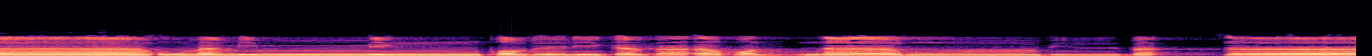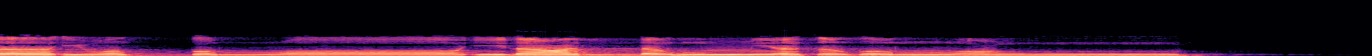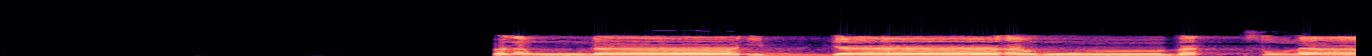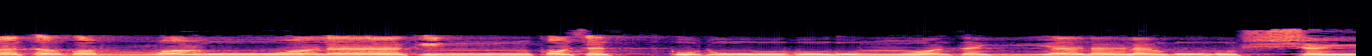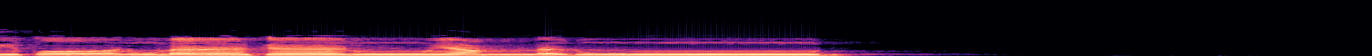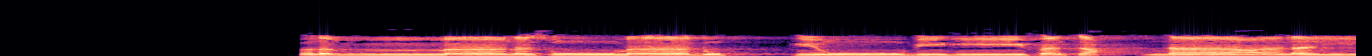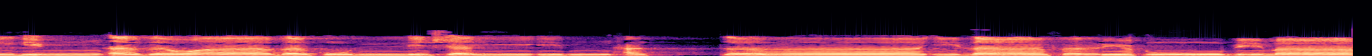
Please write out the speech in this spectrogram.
قبلك فأخذناهم بالبأساء والضراء لعلهم يتضرعون فلولا جاءهم بأسنا تضرعوا ولكن قست قلوبهم وزين لهم الشيطان. فلما نسوا ما ذكروا به فتحنا عليهم أبواب كل شيء حتى إذا فرحوا بما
